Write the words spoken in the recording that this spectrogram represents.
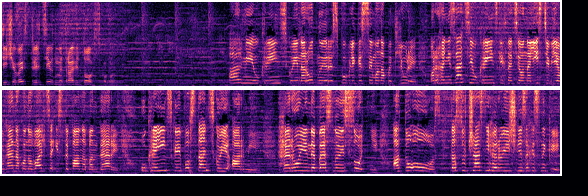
січових стрільців Дмитра Вітовського. Армії Української Народної Республіки Симона Петлюри, Організації українських націоналістів Євгена Коновальця і Степана Бандери, Української повстанської армії, Герої Небесної Сотні, АТО ООС та сучасні героїчні захисники,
